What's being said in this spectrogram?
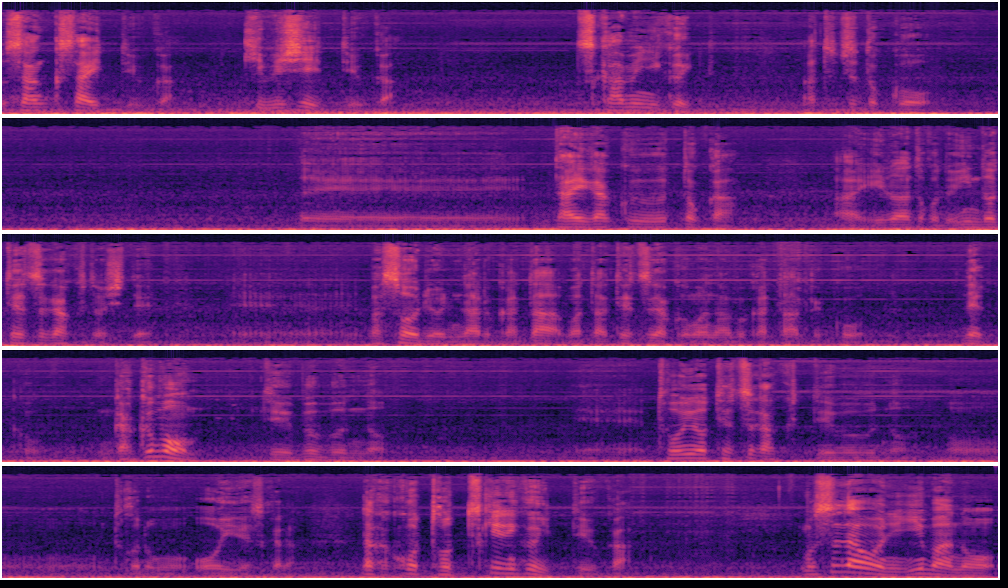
うさんくさいっていうか厳しいっていうかつかみにくい。あとちょっとこう、えー、大学とかいろんなところでインド哲学として、えーまあ、僧侶になる方また哲学を学ぶ方ってこうでこう学問っていう部分の、えー、東洋哲学っていう部分のところも多いですからなんかこうとっつきにくいっていうかもう素直に今の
